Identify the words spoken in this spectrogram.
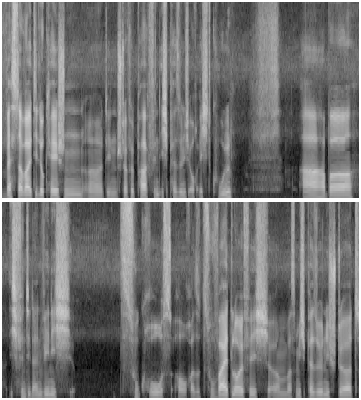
Westerwald, die Location, äh, den Stöffelpark, finde ich persönlich auch echt cool. Aber ich finde ihn ein wenig zu groß auch, also zu weitläufig. Ähm, was mich persönlich stört,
